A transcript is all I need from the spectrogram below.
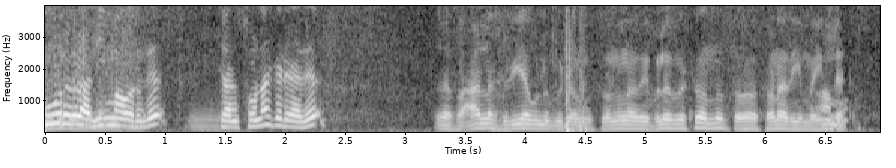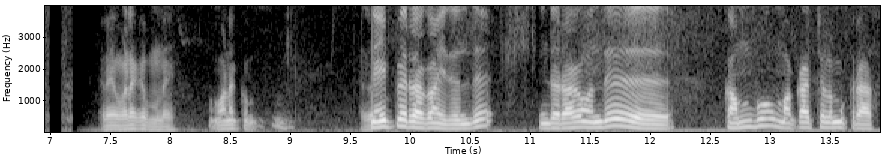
தூறுகள் அதிகமாக வருது. சொன்ன கிடையாது. இல்லை ஆடெல்லாம் ஃப்ரீயாக உள்ள போயிட்டு சொன்னலாம். இவ்வளோ பெருசு வந்து சொன்ன அதிகமாக இல்லை. அண்ணே வணக்கம் அண்ணே. வணக்கம். நெய்ப்பேர் ரகம் இது வந்து இந்த ரகம் வந்து கம்பும் மக்காச்சோளமும் கிராஸ்.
